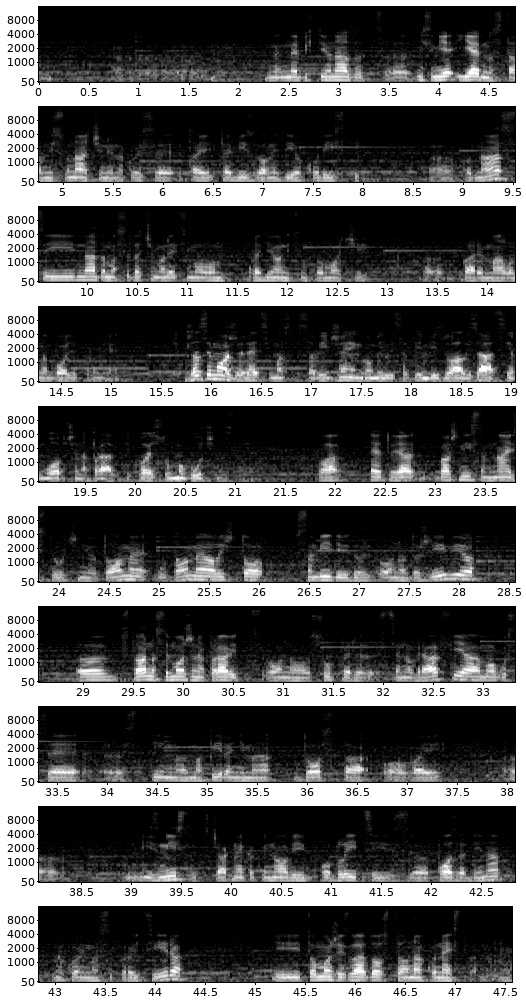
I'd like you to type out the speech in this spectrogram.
ne, ne bih htio nazvat, uh, mislim jednostavni su načini na koji se taj, taj vizualni dio koristi kod nas i nadamo se da ćemo recimo ovom radionicom to moći barem malo na bolje promijeniti. Šta se može recimo sa VJingom ili sa tim vizualizacijama uopće napraviti? Koje su mogućnosti? Pa eto, ja baš nisam najstručniji u tome, u tome ali što sam vidio i ono doživio, stvarno se može napraviti ono super scenografija, mogu se s tim mapiranjima dosta ovaj, izmisliti čak nekakvi novi oblici iz e, pozadina na kojima se projicira i to može izgledati dosta onako nestvarno ne?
